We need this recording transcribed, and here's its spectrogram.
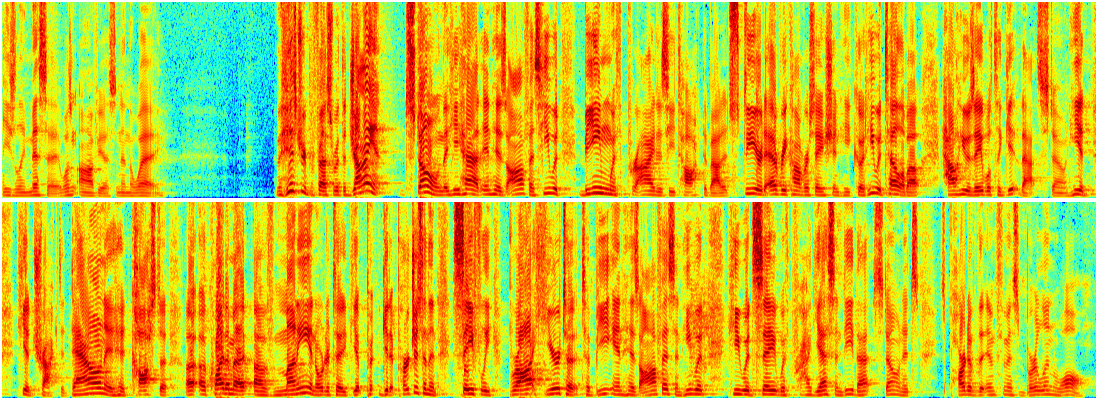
easily miss it. It wasn't obvious and in the way. The history professor, with the giant stone that he had in his office, he would beam with pride as he talked about it, steered every conversation he could. He would tell about how he was able to get that stone. He had, he had tracked it down, it had cost a, a, a quite a amount of money in order to get, get it purchased and then safely brought here to, to be in his office. And he would, he would say with pride, Yes, indeed, that stone, it's, it's part of the infamous Berlin Wall.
